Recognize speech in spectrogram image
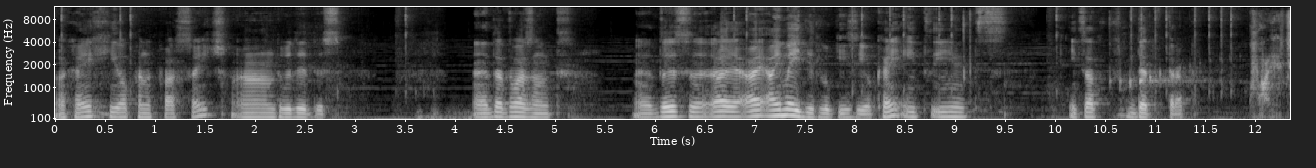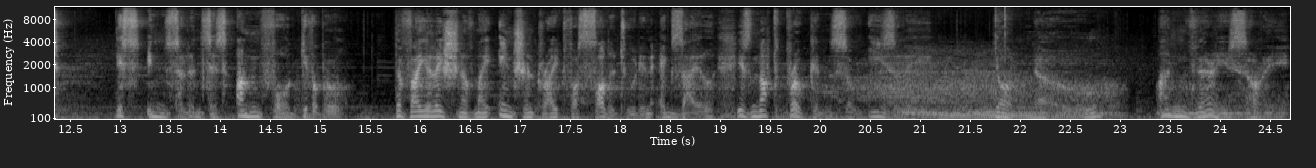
Okay, he opened passage and we did this. Uh, that wasn't uh, this. Uh, I, I I made it look easy. Okay, it it's it's a death trap. Quiet. This insolence is unforgivable. The violation of my ancient right for solitude in exile is not broken so easily. You're no. I'm very sorry,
